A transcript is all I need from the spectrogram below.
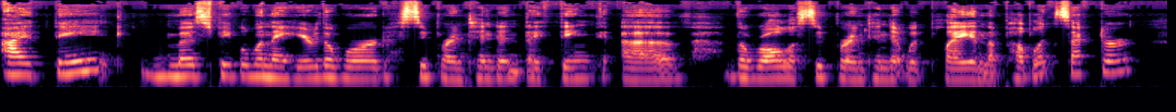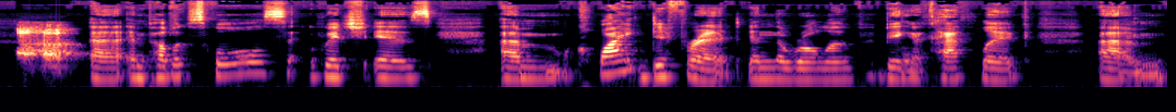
I think most people, when they hear the word superintendent, they think of the role a superintendent would play in the public sector uh-huh. uh, in public schools, which is um, quite different in the role of being a Catholic um,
